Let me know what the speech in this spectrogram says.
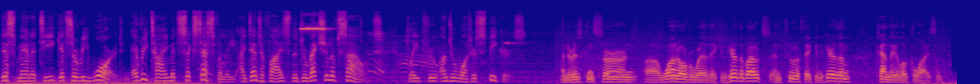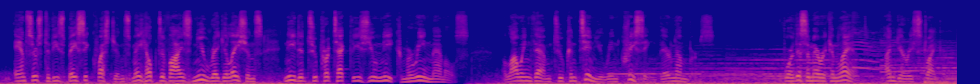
This manatee gets a reward every time it successfully identifies the direction of sounds played through underwater speakers and there is concern, uh, one, over whether they can hear the boats, and two, if they can hear them, can they localize them? Answers to these basic questions may help devise new regulations needed to protect these unique marine mammals, allowing them to continue increasing their numbers. For This American Land, I'm Gary Stryker.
